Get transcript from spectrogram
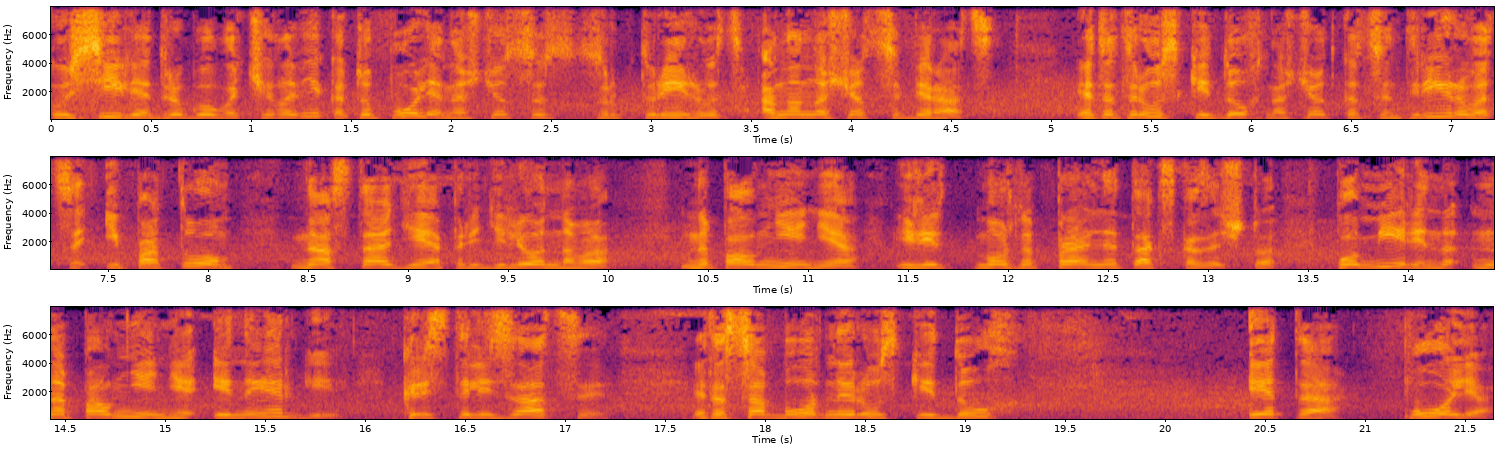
усилия другого человека, то поле начнет структурироваться, оно начнет собираться. Этот русский дух начнет концентрироваться, и потом на стадии определенного наполнения, или можно правильно так сказать, что по мере наполнения энергии – кристаллизация, это соборный русский дух, это поле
